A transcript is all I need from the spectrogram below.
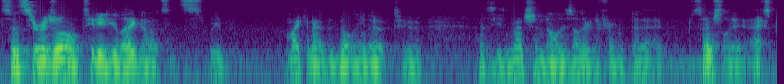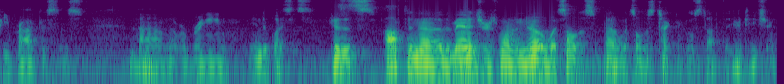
since the original TDD Lego, it's, it's we've Mike and I have been building it out to, as you mentioned, all these other different, uh, essentially XP practices um, that we're bringing into places. Because it's often uh, the managers want to know what's all this about, what's all this technical stuff that you're teaching.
